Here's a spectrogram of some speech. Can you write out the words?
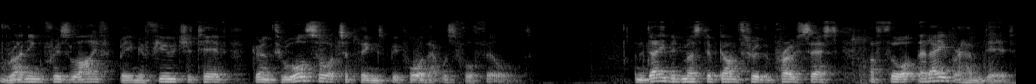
running for his life, being a fugitive, going through all sorts of things before that was fulfilled. And David must have gone through the process of thought that Abraham did.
